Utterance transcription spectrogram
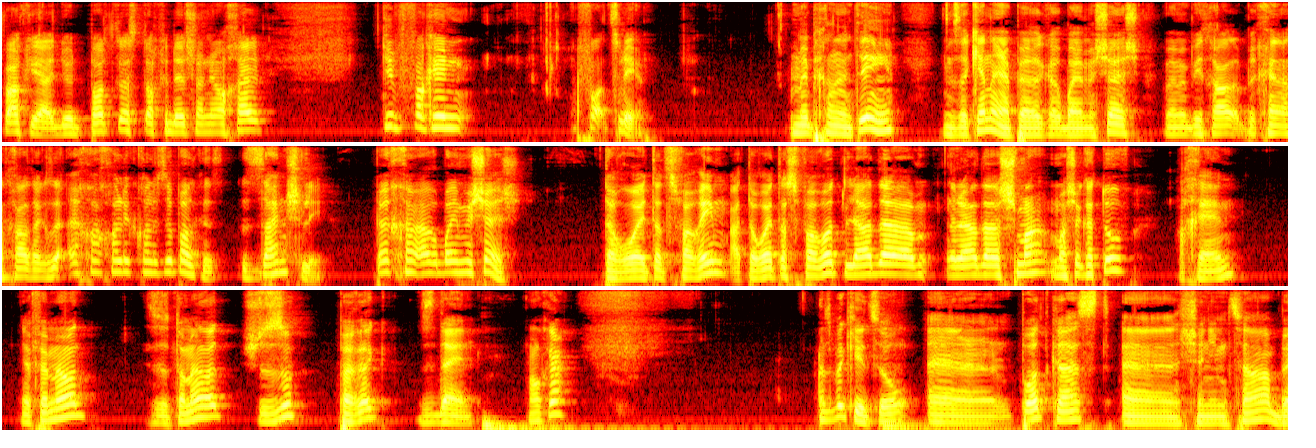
פאק יא דוד פודקאסט תוך כדי שאני אוכל כי fucking קפוץ לי. מבחינתי זה כן היה פרק 46 ומבחינתך אתה כזה איך הוא יכול לקרוא לזה פודקאסט? זין שלי פרק 46 אתה רואה את הספרים אתה רואה את הספרות ליד, ה... ליד השמה מה שכתוב? אכן יפה מאוד. זאת אומרת שזו פרק זדיין אוקיי. אז בקיצור אה, פודקאסט אה, שנמצא ב...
